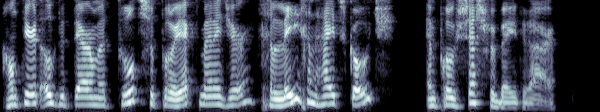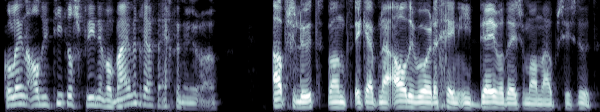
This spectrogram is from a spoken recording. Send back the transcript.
hanteert ook de termen trotse projectmanager, gelegenheidscoach en procesverbeteraar. Colin, al die titels verdienen wat mij betreft echt een euro. Absoluut, want ik heb na al die woorden geen idee wat deze man nou precies doet.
